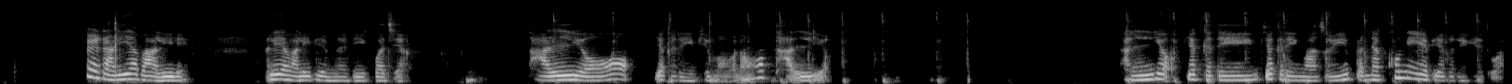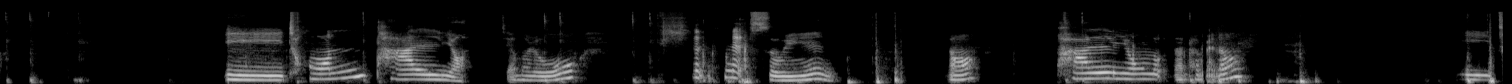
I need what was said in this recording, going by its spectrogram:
ဲ့ဒါလေးကပါလေးလေ။ဒါလေးကပါလေးဖြစ်မလဲဒီကွက်ကြ။ဒါလျော့ရက်ကလေးဖြစ်မှာပါနော်။ဒါလျော့။ဒါလျော့ပြက်ကလေးပြက်ကလေးမှာဆိုရင်ဘယ်နှခုနှစ်ရဲ့ပြက်ကလေးလဲသူက။อีทอนพาลยอนကျမတို့ရှစ်နှစ်ဆိုရင်เนาะพาလยอนလို့တတ်ထွက်မယ်เนาะอีท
